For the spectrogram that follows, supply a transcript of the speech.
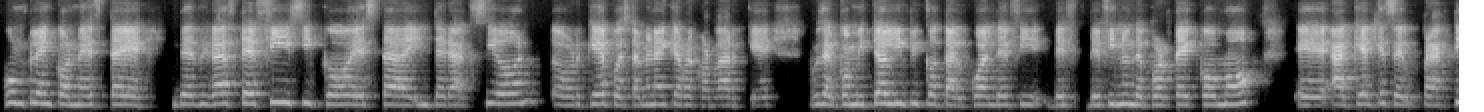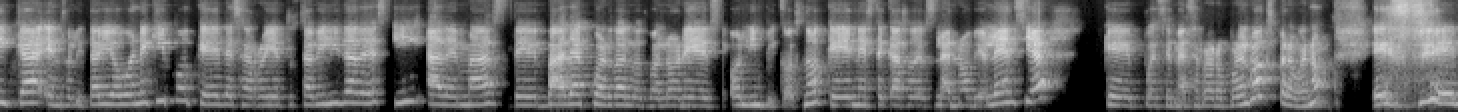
cumplen con este desgaste físico, esta interacción, porque pues también hay que recordar que pues el Comité Olímpico tal cual define un deporte como eh, aquel que se practica en solitario o en equipo, que desarrolla tus habilidades y además va de acuerdo a los valores olímpicos, ¿no? Que en este caso es la no violencia, que pues se me hace raro por el box, pero bueno, este,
